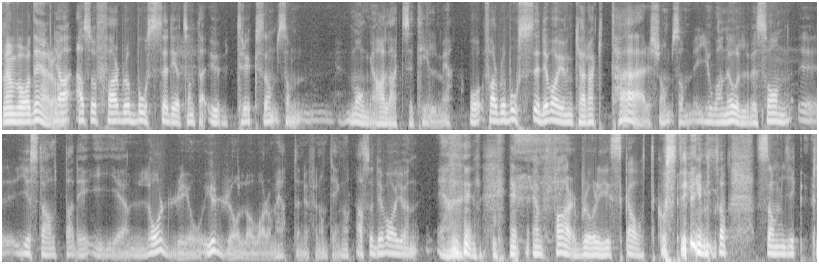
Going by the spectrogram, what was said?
vem var det då? Ja, alltså farbror Bosse, det är ett sånt där uttryck som, som många har lagt sig till med. Och farbror Bosse, det var ju en karaktär som, som Johan Ulveson eh, gestaltade i eh, Lorry och Yrrol och vad de hette nu för någonting. Alltså det var ju en, en, en, en farbror i scoutkostym som, som gick,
